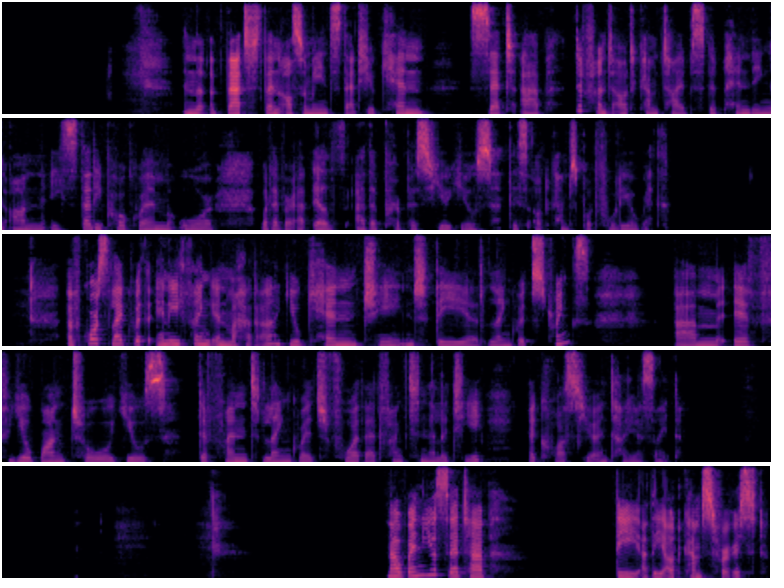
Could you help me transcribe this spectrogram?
And that then also means that you can set up different outcome types depending on a study program or whatever else other purpose you use this outcomes portfolio with. Of course, like with anything in Mahara, you can change the language strings um, if you want to use different language for that functionality across your entire site. Now, when you set up the, uh, the outcomes first,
